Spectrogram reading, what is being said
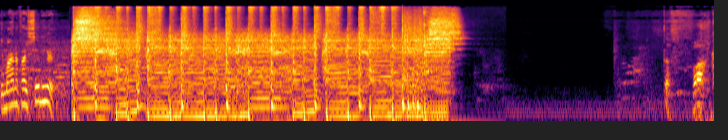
You mind if I sit here? The fuck?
